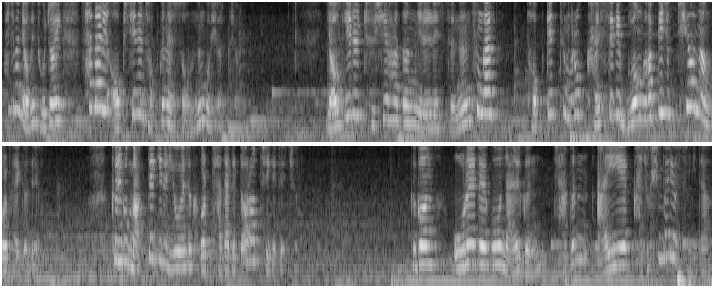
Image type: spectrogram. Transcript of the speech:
하지만 여긴 도저히 사다리 없이는 접근할 수 없는 곳이었죠. 여기를 주시하던 일리스는 순간 덮개 틈으로 갈색의 무언가가 삐죽 튀어나온 걸 발견해요. 그리고 막대기를 이용해서 그걸 바닥에 떨어뜨리게 되죠. 그건 오래되고 낡은 작은 아이의 가죽 신발이었습니다.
